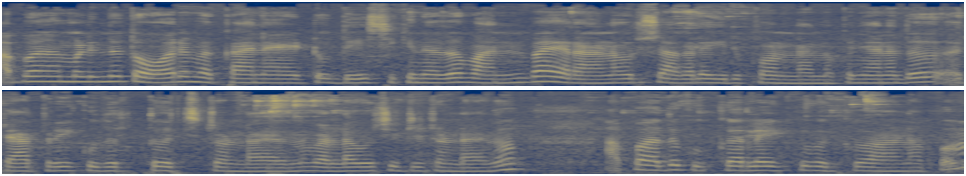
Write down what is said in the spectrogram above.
അപ്പോൾ നമ്മളിന്ന് തോരൻ വെക്കാനായിട്ട് ഉദ്ദേശിക്കുന്നത് വൻപയറാണ്. ഒരു ശകല ഇരിപ്പുണ്ടായിരുന്നു. അപ്പോൾ ഞാനത് രാത്രി കുതിർത്ത് വെച്ചിട്ടുണ്ടായിരുന്നു. വെള്ളം ഒഴിച്ചിട്ടിട്ടുണ്ടായിരുന്നു അപ്പോൾ അത് കുക്കറിലേക്ക് വെക്കുകയാണ്. അപ്പം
